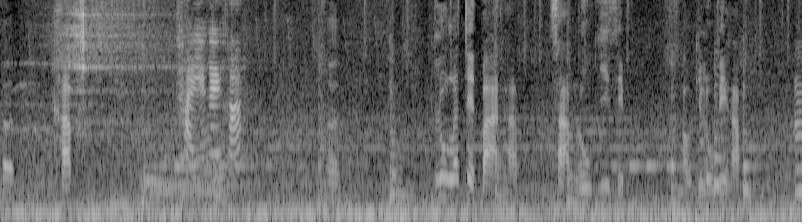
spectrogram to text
เออครับขายยังไงคะ เออลูกละ 7 บาทครับ 3 ลูก 20 เอากี่ลูกดีครับ อื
